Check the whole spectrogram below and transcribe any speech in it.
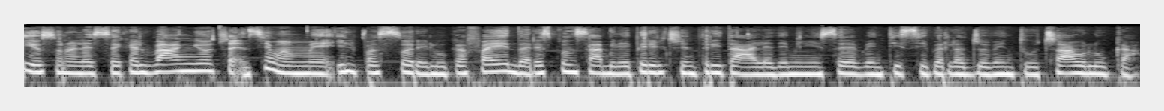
Io sono Alessia Calvagno, c'è insieme a me il pastore Luca Faedda, responsabile per il centro Italia dei ministeri avventisti per la gioventù. Ciao Luca.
